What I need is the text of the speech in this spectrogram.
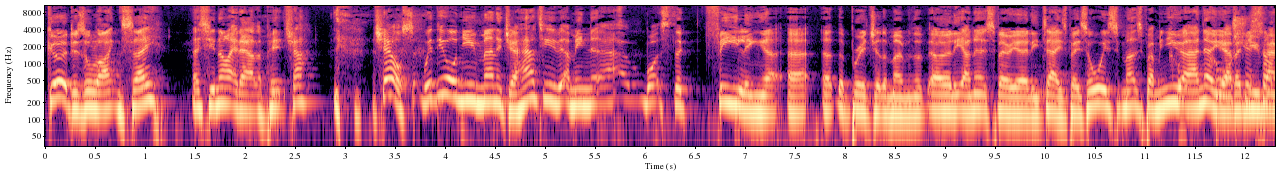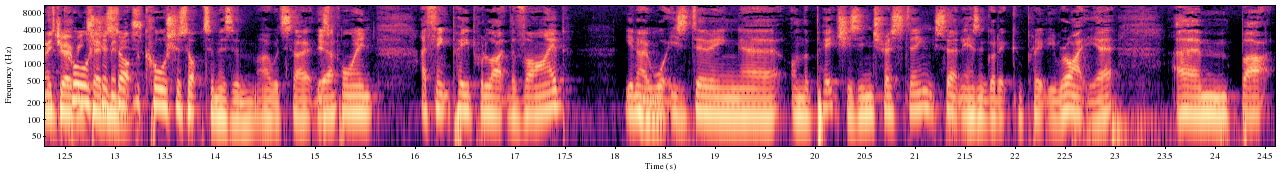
Good is all I can say. That's United out of the picture. Chelsea, with your new manager, how do you? I mean, uh, what's the feeling at, uh, at the bridge at the moment? That Early, I know it's very early days, but it's always much. I mean, you, I know you have a new manager every ten cautious minutes. op- cautious optimism, I would say at this Yeah. point. I think people like the vibe. You know Mm. what he's doing uh, on the pitch is interesting. Certainly hasn't got it completely right yet, um, but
